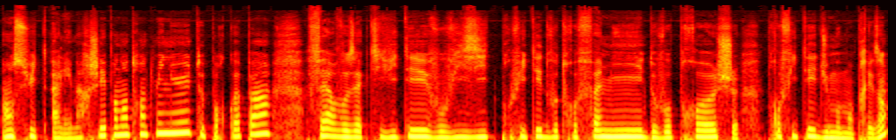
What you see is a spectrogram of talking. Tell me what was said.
ensuite aller marcher pendant 30 minutes, pourquoi pas, faire vos activités, vos visites, profiter de votre famille, de vos proches, profiter du moment présent,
